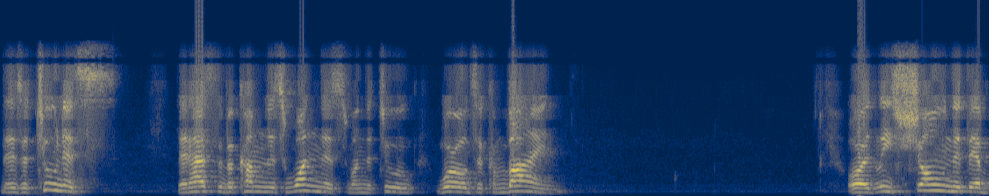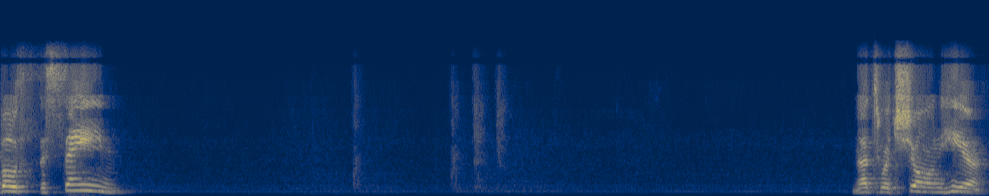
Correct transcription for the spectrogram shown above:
There's a two-ness that has to become this oneness when the two worlds are combined. Or at least shown that they're both the same. That's what's shown here.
